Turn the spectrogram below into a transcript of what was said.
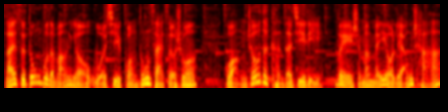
来自东部的网友我系广东仔则说：“广州的肯德基里为什么没有凉茶？”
